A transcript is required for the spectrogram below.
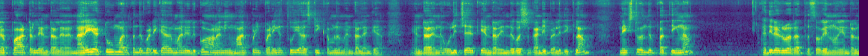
வெப்ப ஆற்றல் என்றால் என்ன? நிறைய டூ மார்க் வந்து படிக்காத மாதிரி இருக்கும். ஆனால் நீங்கள் மார்க் பண்ணி படிங்க. தூய் அஸ்டிக் அமிலம் என்றால் என்றால் என்ன? ஒளிச்சேர்க்கை என்றால் இந்த கொஸ்டின் கண்டிப்பாக எழுதிக்கலாம். நெக்ஸ்ட் வந்து பார்த்தீங்கன்னா கதிரடுவ ரத்த சோகை நோய் என்றால்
